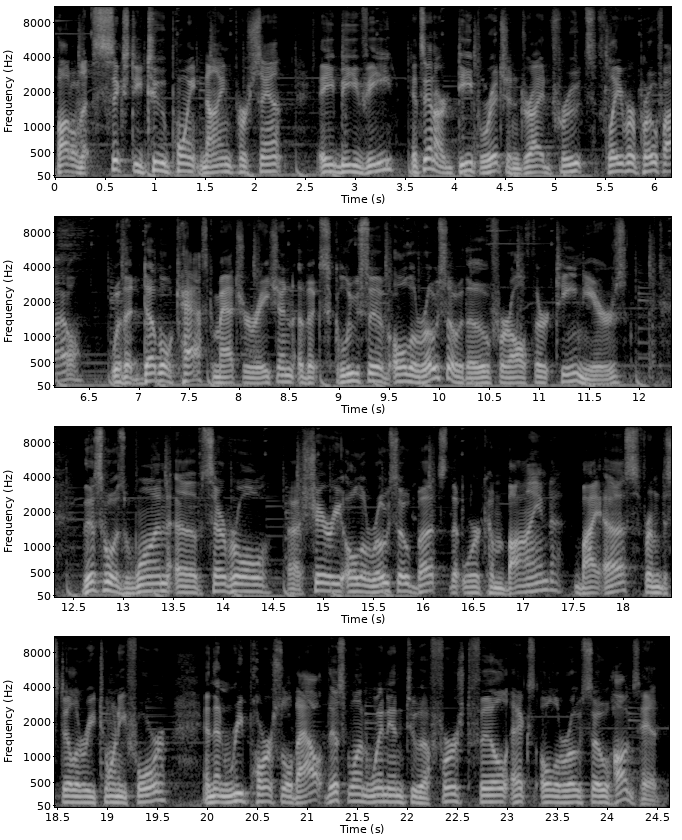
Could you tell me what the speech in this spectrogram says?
bottled at 62.9% ABV. It's in our deep, rich, and dried fruits flavor profile. With a double cask maturation of exclusive Oloroso, though, for all 13 years. This was one of several uh, Sherry Oloroso butts that were combined by us from Distillery 24 and then reparceled out. This one went into a first fill ex Oloroso hogshead.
